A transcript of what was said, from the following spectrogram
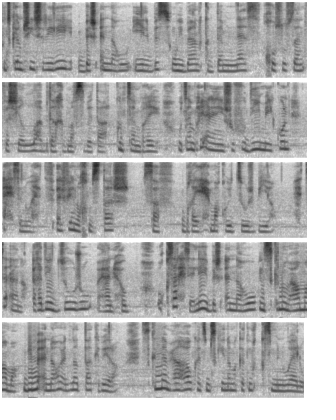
كنت كنمشي نشري ليه باش أنه يلبس ويبان قدام الناس خصوصا فاش يلاه بدا الخدمة في السبيطار. كنت تنبغيه وتنبغي أنني نشوفو ديما يكون أحسن واحد. في 2015 صاف بغى يحماق ويتزوج بيا. حتى أنا. غادي نتزوجوا عن حب. واقترحت عليه باش أنه نسكنوا مع ماما بما أنه عندنا الدار كبيرة. سكننا معاها وكانت مسكينة ما كتنقص من والو.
